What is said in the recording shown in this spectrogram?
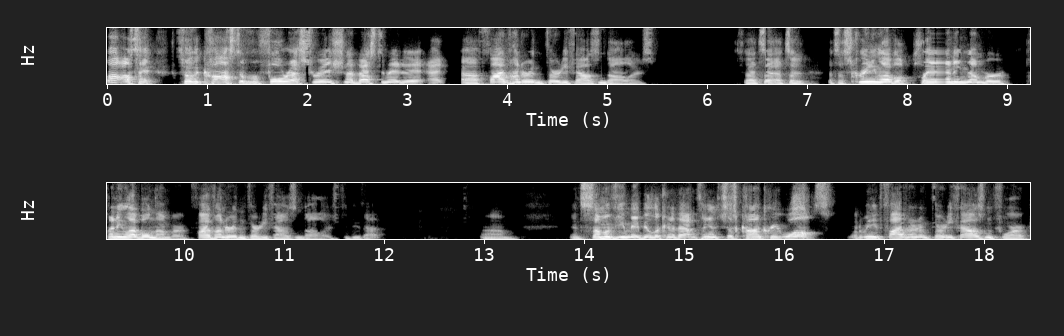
well, I'll say, it. so the cost of a full restoration, I've estimated it at uh, $530,000. So that's a, that's a, that's a screening level, planning number, planning level number, $530,000 to do that. Um, and some of you may be looking at that and thinking it's just concrete walls. What do we need 530,000 for?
